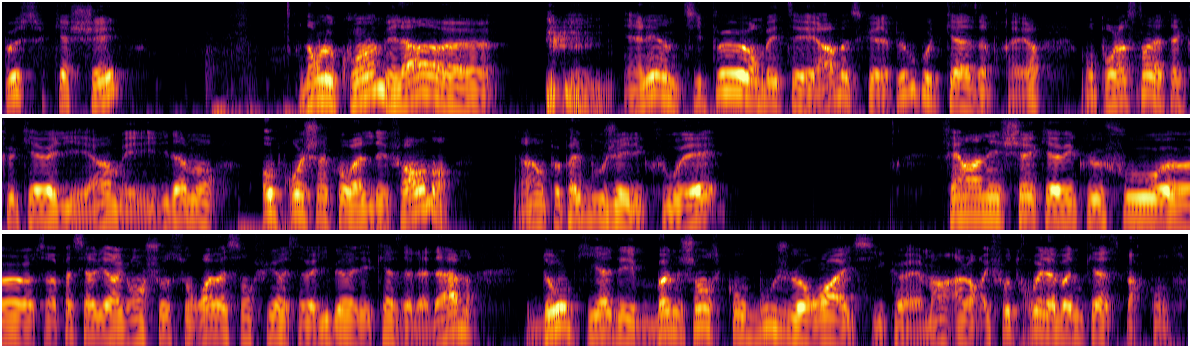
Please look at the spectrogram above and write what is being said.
peut se cacher dans le coin, mais là, euh, elle est un petit peu embêtée, hein, parce qu'elle a plus beaucoup de cases après. Hein. Bon, pour l'instant, elle attaque le cavalier, hein, mais évidemment, au prochain qu'on va le défendre, hein, on peut pas le bouger, il est cloué. Faire un échec avec le fou, euh, ça va pas servir à grand chose, son roi va s'enfuir et ça va libérer les cases à la dame. Donc il y a des bonnes chances qu'on bouge le roi ici quand même. Alors il faut trouver la bonne case par contre,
